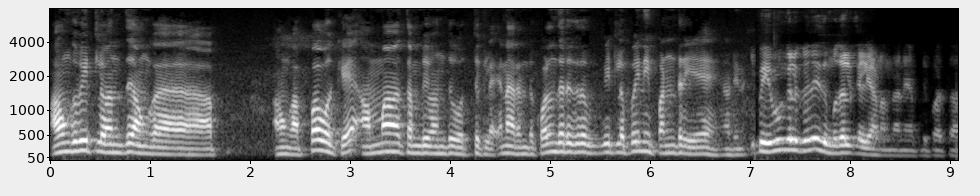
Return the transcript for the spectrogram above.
அவங்க வீட்டில் வந்து அவங்க அப்- அவங்க அப்பா ஓகே அம்மா தம்பி வந்து ஒத்துக்கல. ஏன்னா ரெண்டு குழந்தை இருக்கிற வீட்டில் போய் நீ பண்ணுறியே அப்படின்னு. இப்போ இவங்களுக்கு வந்து இது முதல் கல்யாணம் தானே அப்படி பார்த்தா?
